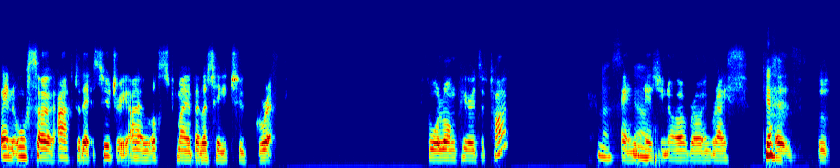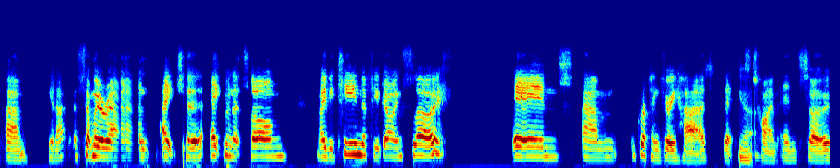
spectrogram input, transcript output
And also after that surgery, I lost my ability to grip for long periods of time. And yeah. as you know, a rowing race yeah. is um, you know somewhere around eight to eight minutes long, maybe ten if you're going slow and um, gripping very hard that yeah. time. And so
